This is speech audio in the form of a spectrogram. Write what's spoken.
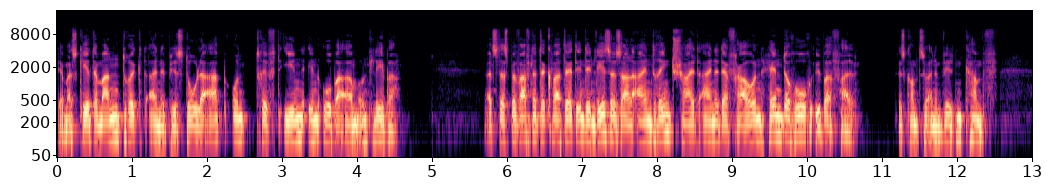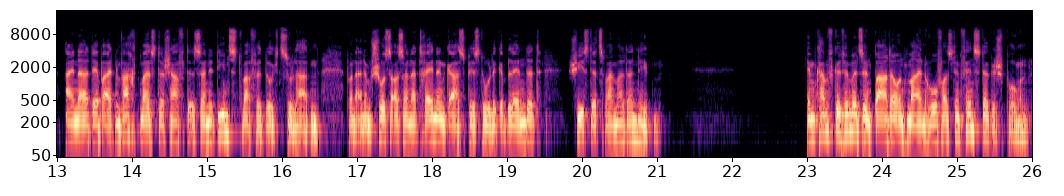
Der maskierte Mann drückt eine Pistole ab und trifft ihn in Oberarm und Leber. Als das bewaffnete Quartett in den Lesesaal eindringt, schreit eine der Frauen Hände hoch Überfall. Es kommt zu einem wilden Kampf. Einer der beiden Wachtmeister schafft es, seine Dienstwaffe durchzuladen. Von einem Schuss aus einer Tränengaspistole geblendet, schießt er zweimal daneben. Im Kampfgetümmel sind Bader und Meinhof aus dem Fenster gesprungen,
